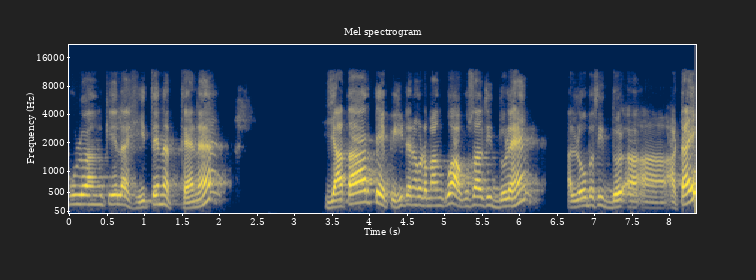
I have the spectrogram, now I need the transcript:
පුළුවන් කියලා හිතෙන තැන යථාර්ථයේ පිහිටනකොට මං කිව්වා අකුසල් සිත් 12න් අලෝභ සිත් 8යි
